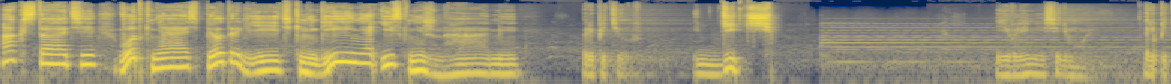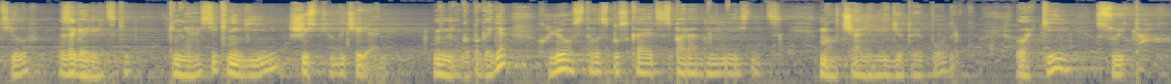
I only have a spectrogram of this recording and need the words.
А, кстати, вот князь Петр Ильич, княгиня и с княжнами. Репетилов. Дичь. Явление седьмое. Репетилов, Загорецкий, князь и княгиня с шестью дочерями. Немного погодя, Хлёстова спускается с парадной лестницы. Молчалин ведет ее под руку. Лакеи в суетах.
